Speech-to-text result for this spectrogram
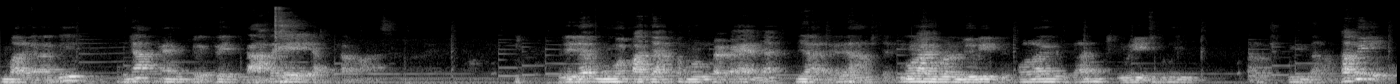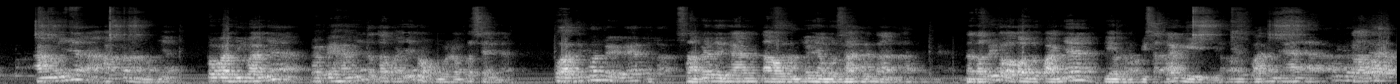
Kembali lagi punya NPPKB yang kita bahas. Jadi dia mengungut pajak sebelum PPN ya. Ya, jadi harus jadi Mulai bulan Juli itu. mulai bulan Juli. Juli. Kalau Juli Tapi anunya apa namanya? Kewajibannya PPh-nya tetap aja 0,2 persen ya. kewajiban PPH tetap sampai dengan tahun yang bersangkutan. Nah tapi kalau tahun depannya ya udah bisa lagi. Tempatnya kalau ada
